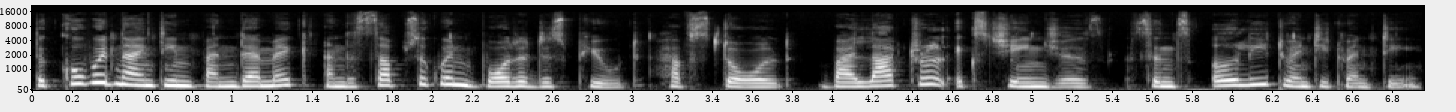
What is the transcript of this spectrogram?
The COVID 19 pandemic and the subsequent border dispute have stalled bilateral exchanges since early 2020.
